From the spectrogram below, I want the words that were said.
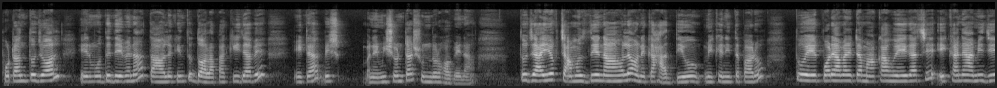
ফোটান্ত জল এর মধ্যে দেবে না, তাহলে কিন্তু দলা পাকিয়ে যাবে। এটা বেশ মানে মিশনটা সুন্দর হবে না। তো যাই হোক চামচ দিয়ে না হলে অনেকে হাত দিয়েও মেখে নিতে পারো। তো এরপরে আমার এটা মাখা হয়ে গেছে। এখানে আমি যে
